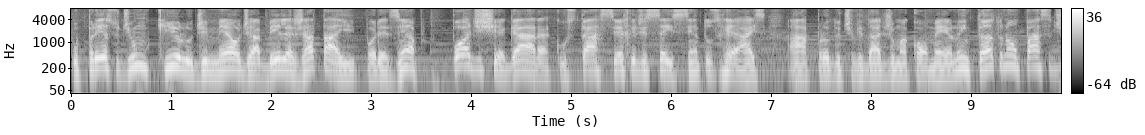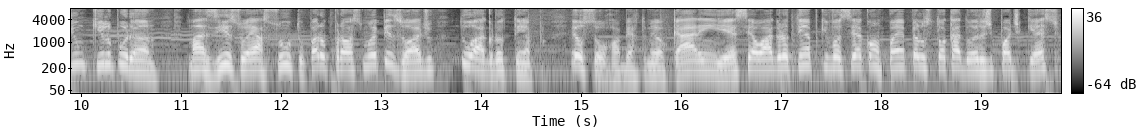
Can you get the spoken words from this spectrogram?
O preço de um quilo de mel de abelha jataí, por exemplo, pode chegar a custar cerca de 600 reais. A produtividade de uma colmeia, no entanto, não passa de um quilo por ano. Mas isso é assunto para o próximo episódio do Agrotempo. Eu sou Roberto Melkaren e esse é o Agrotempo que você acompanha pelos tocadores de podcast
